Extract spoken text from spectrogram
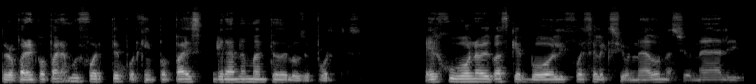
pero para mi papá era muy fuerte porque mi papá es gran amante de los deportes. Él jugó una vez básquetbol y fue seleccionado nacional y,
